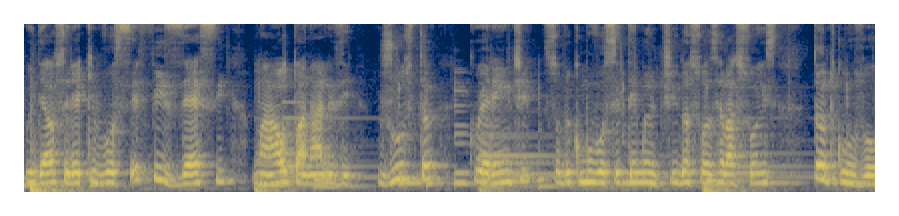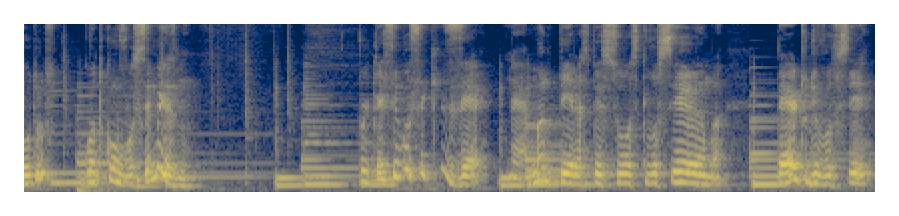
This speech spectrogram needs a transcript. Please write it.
o ideal seria que você fizesse uma autoanálise justa, coerente sobre como você tem mantido as suas relações tanto com os outros quanto com você mesmo. Porque se você quiser né, manter as pessoas que você ama perto de você,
